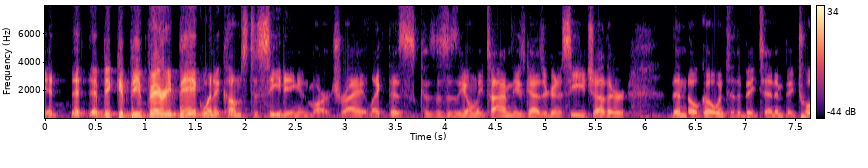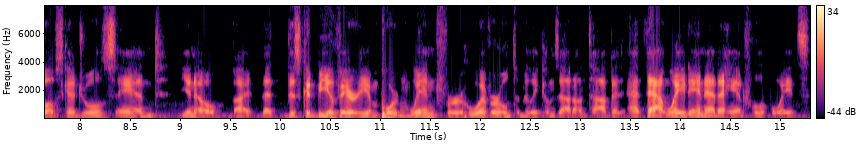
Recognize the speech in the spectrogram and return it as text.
it, it, it could be very big when it comes to seeding in March, right? Like this, because this is the only time these guys are going to see each other. Then they'll go into the Big Ten and Big Twelve schedules, and you know uh, that this could be a very important win for whoever ultimately comes out on top at, at that weight and at a handful of weights.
